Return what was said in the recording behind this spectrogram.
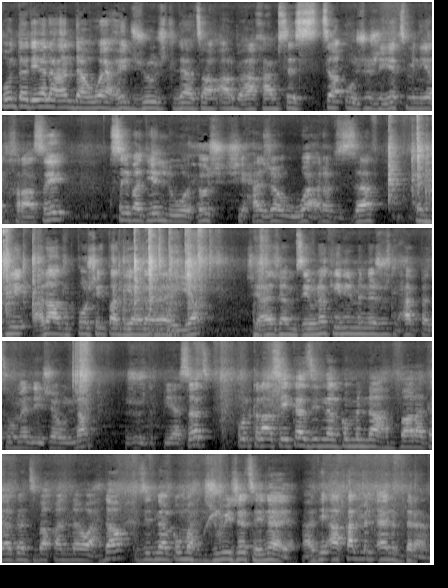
بونتا ديالها عندها واحد جوج ثلاثة أربعة خمسة ستة وجوج هي ثمانية الخراصي. قصيبة ديال الوحوش شي حاجة واعرة بزاف. كتجي على هاد البوشيطة ديالها ها هي. شي حاجة مزيونة. كاينين منها جوج الحبات هما اللي جاو لنا جوج البياسات. والكلاسيكا زدنا لكم منها واحد البركة كانت باقا لنا وحدة. زدنا لكم واحد الجويجات هنايا. هذه أقل من ألف درهم.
